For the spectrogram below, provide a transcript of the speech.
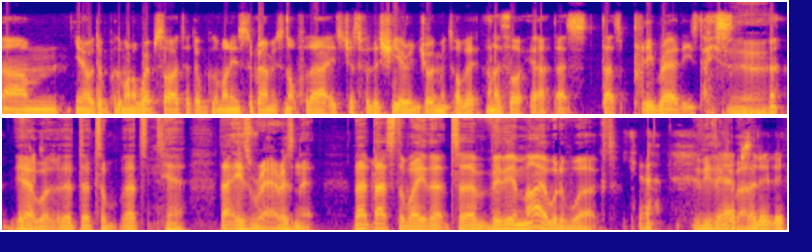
um, you know, I don't put them on a website, I don't put them on Instagram. It's not for that; it's just for the sheer enjoyment of it. And I thought, yeah, that's that's pretty rare these days. Yeah, yeah. Well, that, that's a that's yeah. That is rare, isn't it? That that's the way that um, Vivian Maier would have worked. yeah, If you think yeah about absolutely. it.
